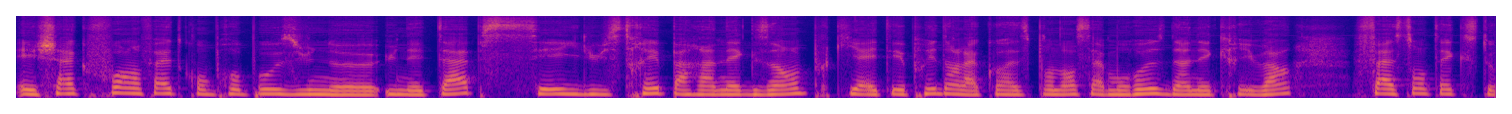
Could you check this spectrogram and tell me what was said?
Et chaque fois en fait qu'on propose une, une étape, c'est illustré par un exemple qui a été pris dans la correspondance amoureuse d'un écrivain façon texto.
